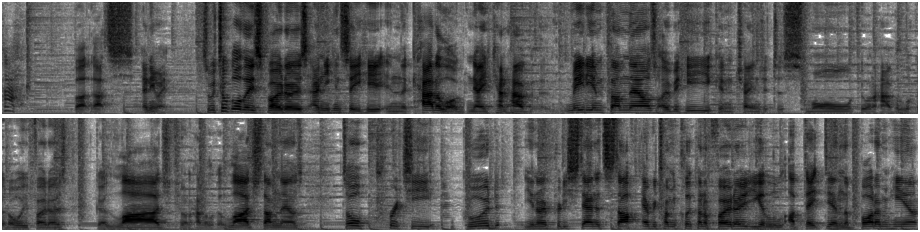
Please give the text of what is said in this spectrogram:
but that's, anyway. So we took all these photos and you can see here in the catalog. Now you can have medium thumbnails over here. You can change it to small if you want to have a look at all your photos. Go large if you want to have a look at large thumbnails. It's all pretty good, you know, pretty standard stuff. Every time you click on a photo, you get a little update down the bottom here.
